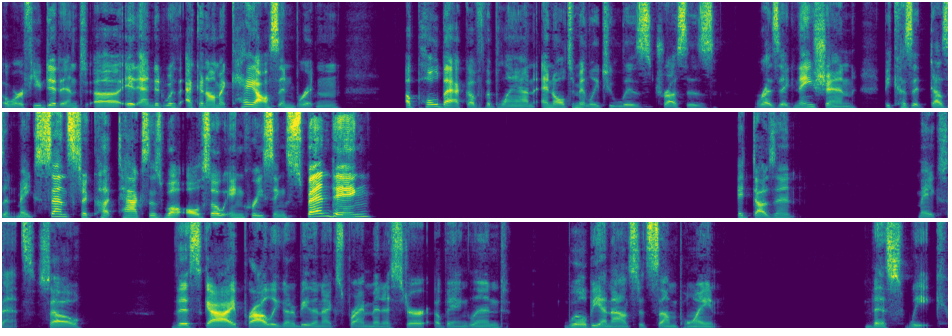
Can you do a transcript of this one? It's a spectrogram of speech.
Or if you didn't, uh, it ended with economic chaos in Britain, a pullback of the plan, and ultimately to Liz Truss's resignation because it doesn't make sense to cut taxes while also increasing spending. It doesn't make sense. So, this guy, probably going to be the next prime minister of England, will be announced at some point this week.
